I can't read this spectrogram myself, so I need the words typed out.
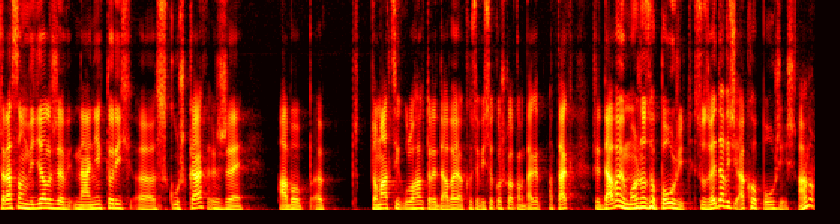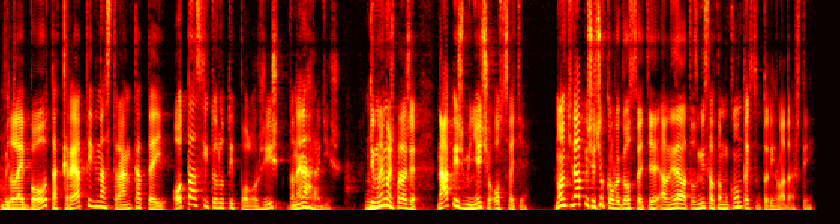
teraz som videl, že na niektorých uh, skúškach, že alebo uh, domácich úlohách, ktoré dávajú akože vysokoškolkom a tak, a tak, že dávajú možnosť ho použiť. Sú zvedaví, že ako ho použiješ. Áno, veď- Lebo tá kreatívna stránka tej otázky, ktorú ty položíš, to nenahradíš. Ty mu nemôžeš povedať, že napíš mi niečo o svete. No on ti napíše čokoľvek o svete, ale nedáva to zmysel tomu kontextu, ktorý hľadáš ty.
